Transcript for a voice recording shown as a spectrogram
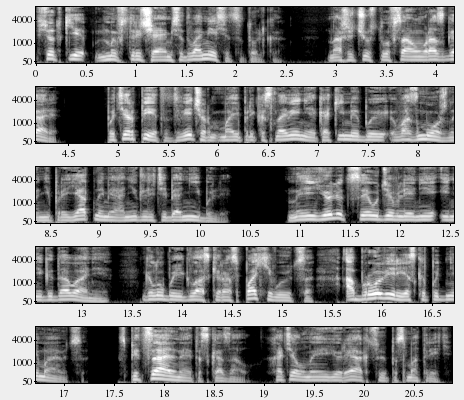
Все-таки мы встречаемся два месяца только. Наши чувства в самом разгаре. Потерпи этот вечер мои прикосновения, какими бы, возможно, неприятными они для тебя ни были. На ее лице удивление и негодование — Голубые глазки распахиваются, а брови резко поднимаются. Специально это сказал. Хотел на ее реакцию посмотреть.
